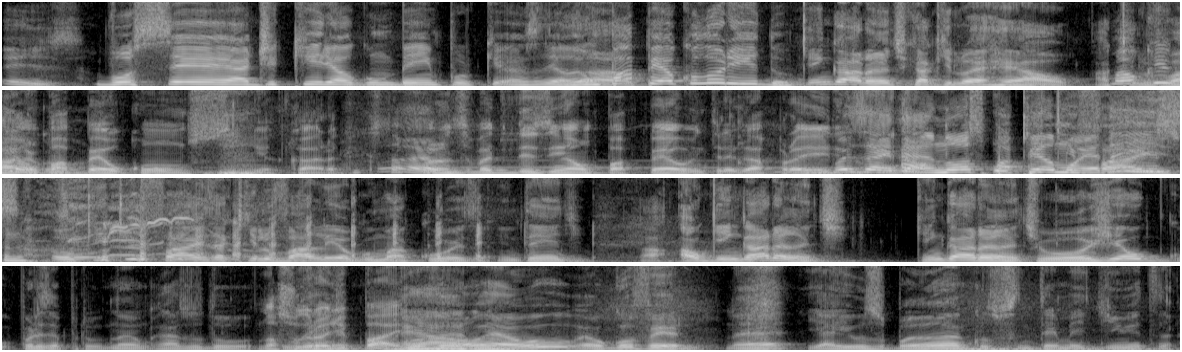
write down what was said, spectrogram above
Isso. você adquire algum bem porque é um papel colorido. Quem garante que aquilo é real? Mas Aquilo o que, que vale é um alguma- papel com oncinha, cara? O que, que você tá É. falando? Você vai desenhar um papel e entregar pra ele? Pois é, então. É, nosso o que papel que moeda é faz, isso, né? O que que faz aquilo valer alguma coisa, entende? A- Alguém garante. Quem garante hoje é o, por exemplo, né, no caso do Nosso do grande pai. real Governo. é o, é o governo, né? E aí os bancos, os intermediários, etc.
